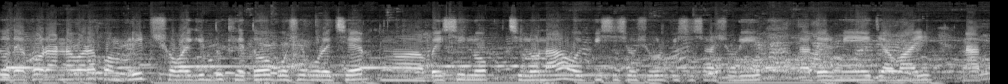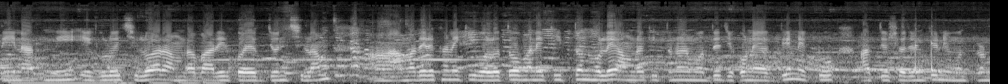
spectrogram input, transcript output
তো দেখো রান্না বাড়া কমপ্লিট সবাই কিন্তু খেতেও বসে পড়েছে। বেশি লোক ছিল না। ওই পিসি শ্বশুর, পিসি শাশুড়ি, তাদের মেয়ে, জামাই নাতি নাতনি, এগুলোই ছিল। আর আমরা বাড়ির কয়েকজন ছিলাম। আমাদের এখানে কি বলতো মানে কীর্তন হলে আমরা কীর্তনের মধ্যে যে কোনো একদিন একটু আত্মীয় স্বজনকে নিমন্ত্রণ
